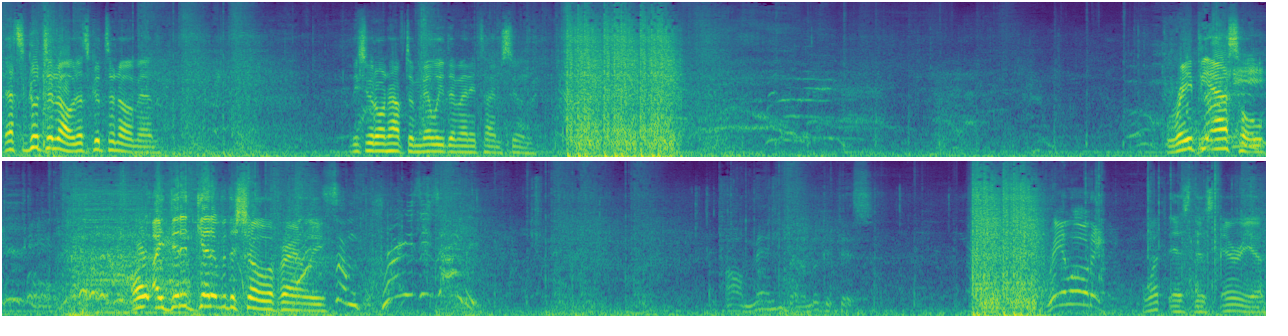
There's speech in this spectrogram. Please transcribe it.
That's good to know, that's good to know, man. At least we don't have to melee them anytime soon. Rapey asshole. Oh, I didn't get it with the show, apparently. Some crazy zombie! Oh man, you better look at this. Reloading! What is this area?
